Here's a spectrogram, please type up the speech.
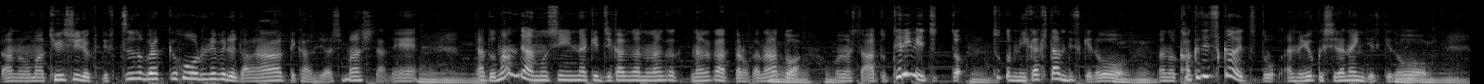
あのまあ、吸収力って普通のブラックホールレベルだなって感じはしましたね、うんあとなんであのシーンだけ時間が長長かったのかなとは思いました、あとテレビでちょっとうん。ちょっと見かけたんですけど、うんあの確実かはちょっとあのよく知らないんですけど、うん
